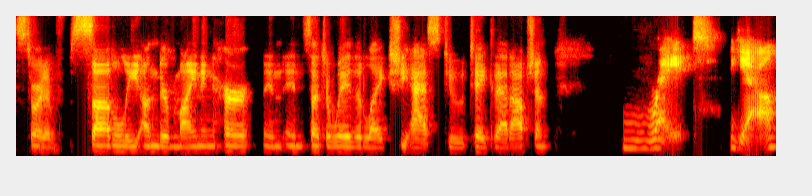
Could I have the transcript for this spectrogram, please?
sort of subtly undermining her in, in such a way that like she has to take that option. Right. Yeah.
